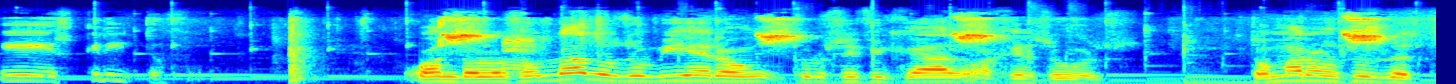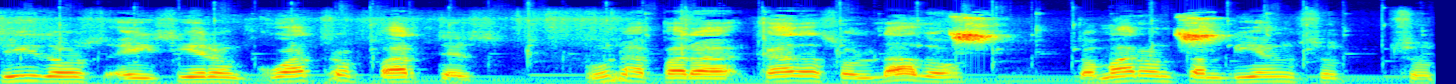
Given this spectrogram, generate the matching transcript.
he escrito. Cuando los soldados hubieron crucificado a Jesús, tomaron sus vestidos e hicieron cuatro partes, una para cada soldado. Tomaron también su, su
